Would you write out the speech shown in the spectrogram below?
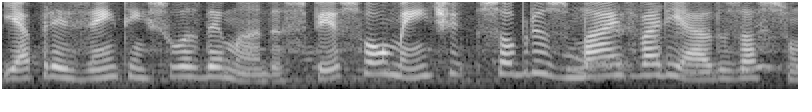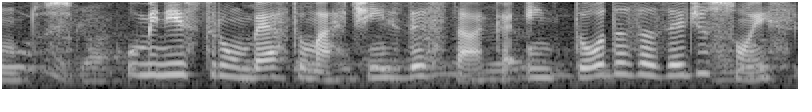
e apresentem suas demandas pessoalmente sobre os mais variados assuntos. O ministro Humberto Martins destaca em todas as edições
